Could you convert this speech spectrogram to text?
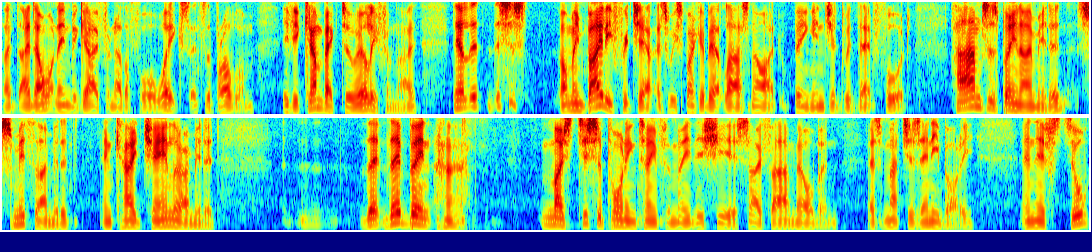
They, they don't want him to go for another four weeks. That's the problem. If you come back too early from those, now this is, I mean, Bailey Fritsch out as we spoke about last night, being injured with that foot. Harmes has been omitted, Smith omitted, and Kade Chandler omitted. They, they've been most disappointing team for me this year so far, Melbourne, as much as anybody and they've still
